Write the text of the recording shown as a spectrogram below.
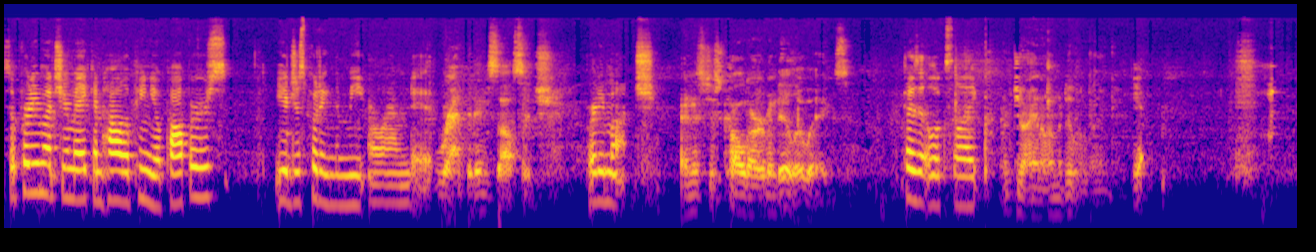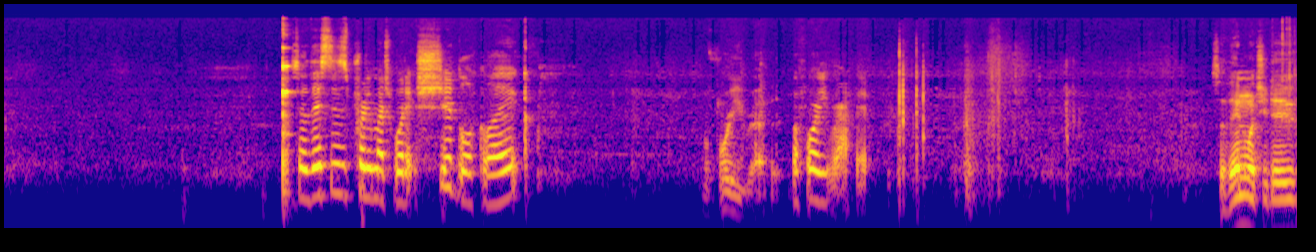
So pretty much you're making jalapeno poppers. You're just putting the meat around it. Wrap it in sausage. Pretty much. And it's just called armadillo eggs. Because it looks like, A giant armadillo egg. yep. So this is pretty much what it should look like Before you wrap it. before you wrap it. So then what you do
